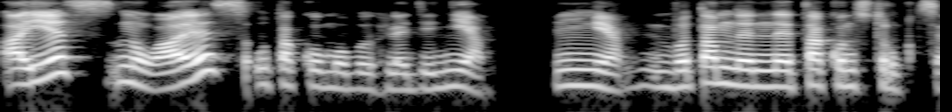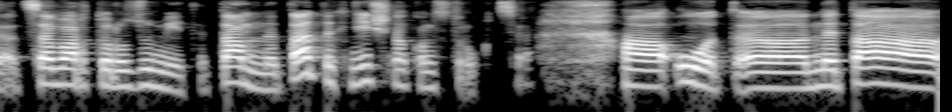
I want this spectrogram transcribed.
АЕС? Ну, АЕС у такому вигляді? Ні. Ні, бо там не, не та конструкція. Це варто розуміти. Там не та технічна конструкція. А, от е, не та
